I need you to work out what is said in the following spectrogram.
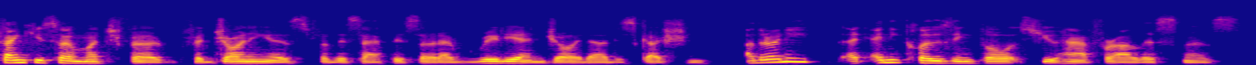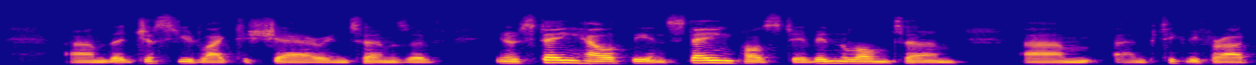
Thank you so much for, for joining us for this episode. I've really enjoyed our discussion. Are there any any closing thoughts you have for our listeners um, that just you'd like to share in terms of you know staying healthy and staying positive in the long term, um, and particularly for our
